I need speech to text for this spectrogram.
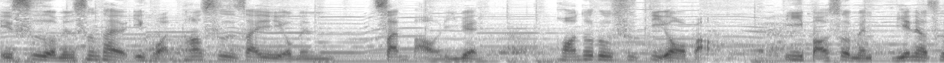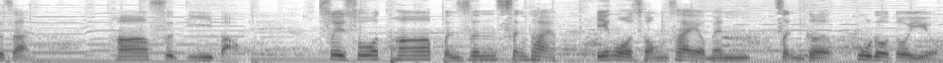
也是我们生态一环，它是在我们三宝里面，黄头路是第二宝，第一宝是我们连鸟车站，它是第一宝，所以说它本身生态萤火虫在我们整个部落都有。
